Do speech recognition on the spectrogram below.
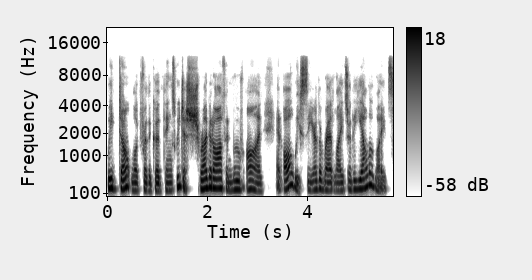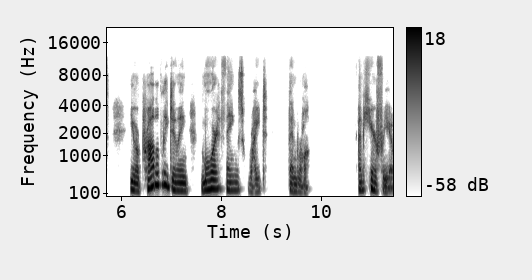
We don't look for the good things. We just shrug it off and move on. And all we see are the red lights or the yellow lights you are probably doing more things right than wrong. I'm here for you.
